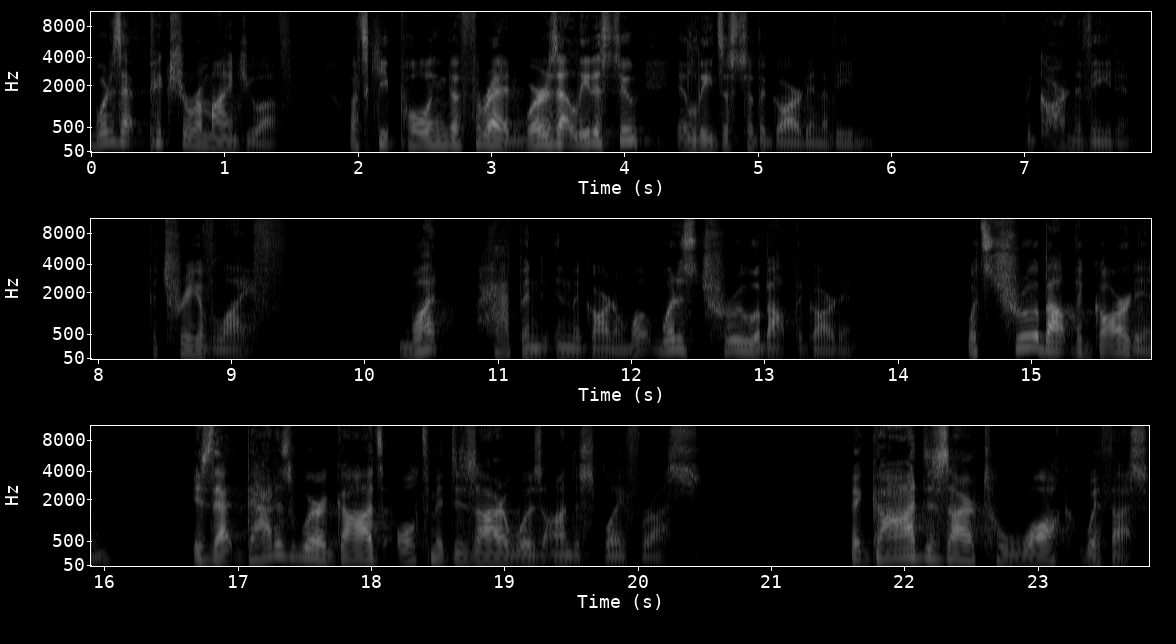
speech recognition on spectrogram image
what does that picture remind you of? Let's keep pulling the thread. Where does that lead us to? It leads us to the Garden of Eden. The Garden of Eden, the tree of life. What happened in the garden? What, what is true about the garden? What's true about the garden is that that is where God's ultimate desire was on display for us. That God desired to walk with us.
